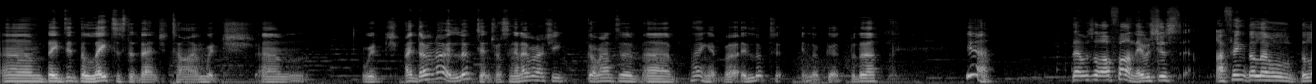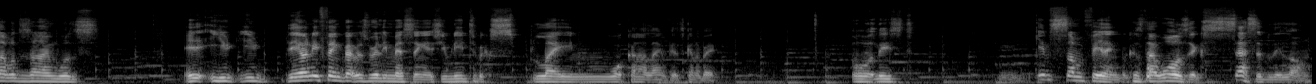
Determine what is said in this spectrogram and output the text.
Um, they did the latest Adventure Time, which um, which I don't know. It looked interesting. I never actually got around to uh, playing it, but it looked it looked good. But uh, yeah, that was a lot of fun. It was just I think the level the level design was. It, you you the only thing that was really missing is you need to explain what kind of length it's going to be or at least give some feeling because that was excessively long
